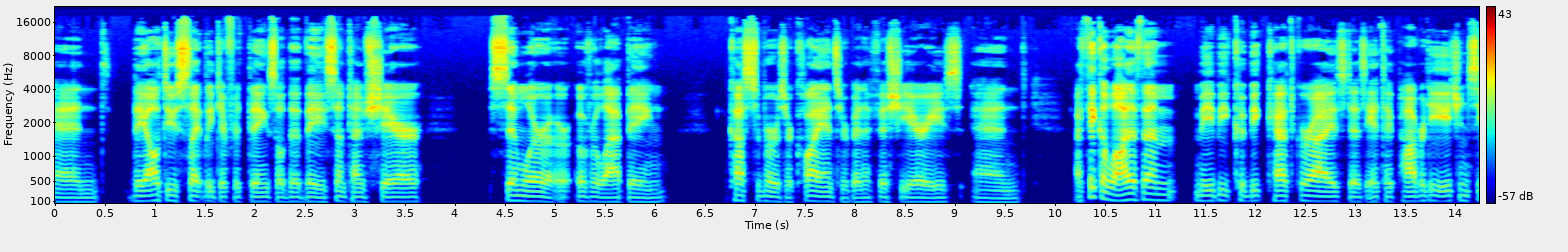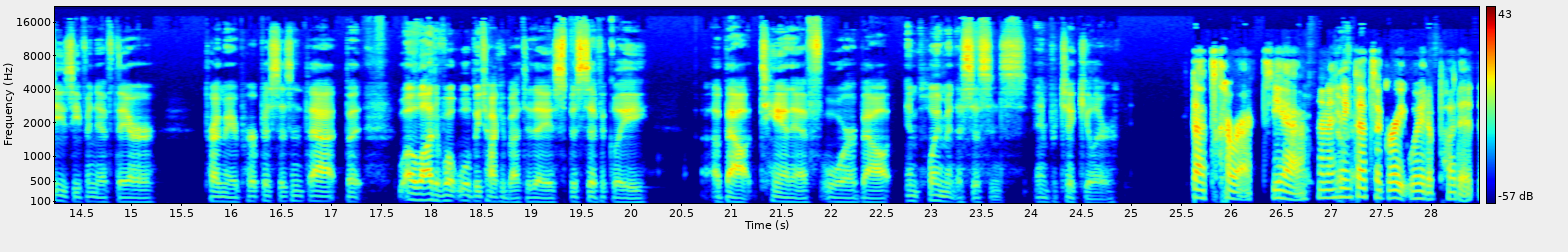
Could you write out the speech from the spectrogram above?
and they all do slightly different things, although they sometimes share similar or overlapping customers or clients or beneficiaries and I think a lot of them maybe could be categorized as anti-poverty agencies even if they're primary purpose isn't that. But a lot of what we'll be talking about today is specifically about TANF or about employment assistance in particular. That's correct. Yeah. And I think that's a great way to put it.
